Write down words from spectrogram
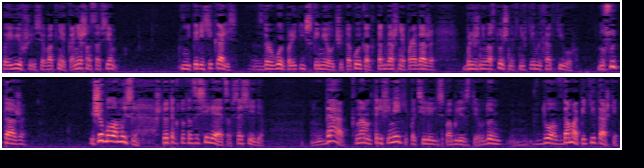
появившиеся в окне, конечно, совсем не пересекались с другой политической мелочью, такой как тогдашняя продажа ближневосточных нефтяных активов. Но суть та же. Еще была мысль, что это кто-то заселяется в соседи. Да, к нам три семейки подселились поблизости, в, дом, в, дом, в дома пятиэтажки,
